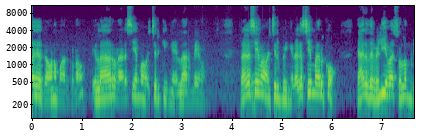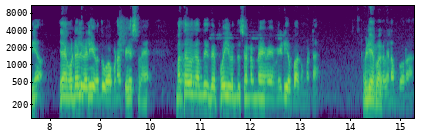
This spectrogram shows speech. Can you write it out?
மிக கவனமா இருக்கணும். எல்லாரும் ரகசியமா வச்சிருக்கீங்க எல்லாருமே. ரகசியமா வச்சிருப்பீங்க. ரகசியமா இருக்கும். யார் இதை வெளியவா சொல்ல முடியும்? என் கூட்டாளி வெளியே வந்து ஓப்பனாக பேசுவேன். மற்றவங்க வந்து இதை போய் வந்து சொன்னோம்னா வீடியோ பார்க்க மாட்டான். வீடியோ பார்க்கலைன்னா போகிறான்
